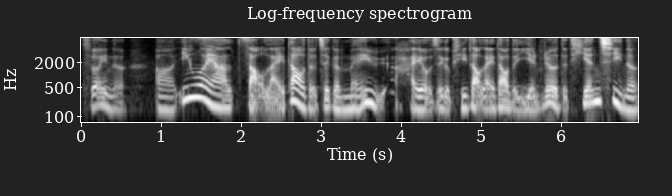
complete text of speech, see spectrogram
所以呢。啊、呃，因为啊，早来到的这个梅雨，还有这个提早来到的炎热的天气呢，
